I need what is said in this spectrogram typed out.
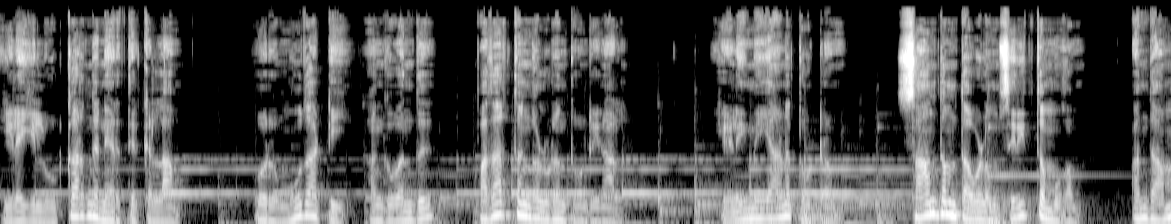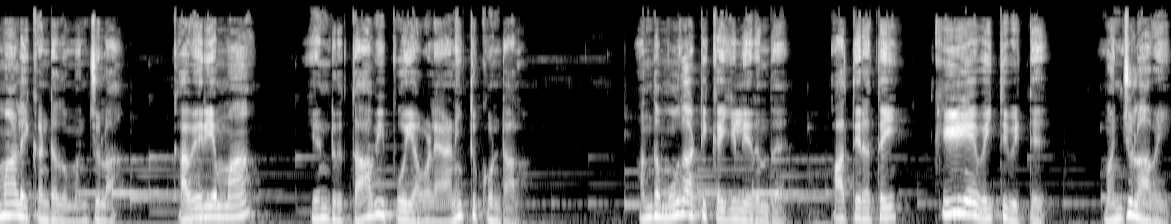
இலையில் உட்கார்ந்த நேரத்திற்கெல்லாம் ஒரு மூதாட்டி அங்கு வந்து பதார்த்தங்களுடன் தோன்றினாள். எளிமையான தோற்றம் சாந்தம் தவழும் சிரித்த முகம். அந்த அம்மாளை கண்டதும் மஞ்சுளா காவேரியம்மா என்று தாவி போய் அவளை அணைத்து கொண்டாள். அந்த மூதாட்டி கையில் இருந்த பாத்திரத்தை கீழே வைத்துவிட்டு மஞ்சுளாவை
